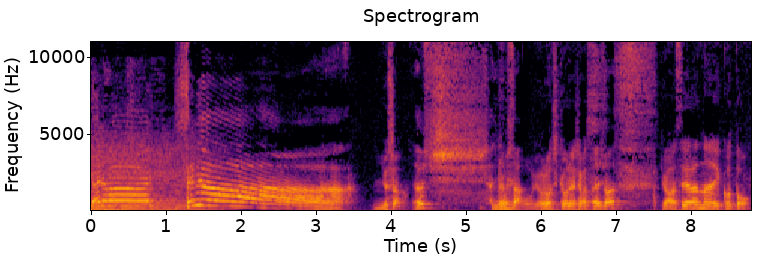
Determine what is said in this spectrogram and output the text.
ダイナマよっしゃ。ーよし始めました。今日もよろしくお願いします。お願いします。今日焦らないこと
